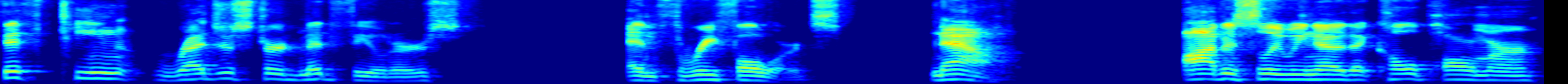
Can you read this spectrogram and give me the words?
15 registered midfielders and three forwards. Now, obviously, we know that Cole Palmer,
